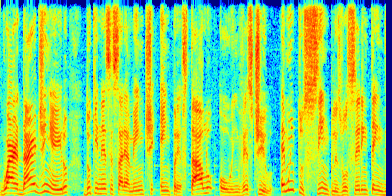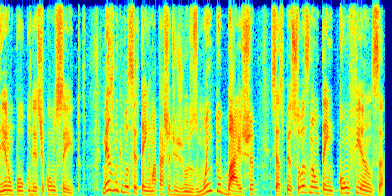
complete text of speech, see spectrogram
guardar dinheiro, do que necessariamente emprestá-lo ou investi-lo. É muito simples você entender um pouco deste conceito. Mesmo que você tenha uma taxa de juros muito baixa, se as pessoas não têm confiança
